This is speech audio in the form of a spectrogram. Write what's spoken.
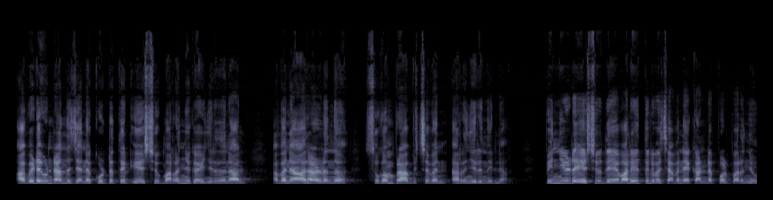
അവിടെ ഉണ്ടാകുന്ന ജനക്കൂട്ടത്തിൽ യേശു മറഞ്ഞു കഴിഞ്ഞിരുന്നതിനാൽ അവൻ ആരാണെന്ന് സുഖം പ്രാപിച്ചവൻ അറിഞ്ഞിരുന്നില്ല. പിന്നീട് യേശു ദേവാലയത്തിൽ വെച്ച് അവനെ കണ്ടപ്പോൾ പറഞ്ഞു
